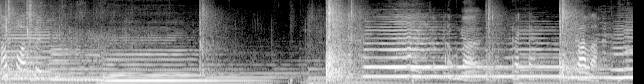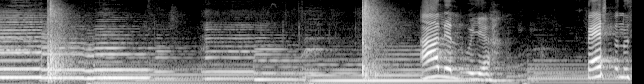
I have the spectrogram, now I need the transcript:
A foto ali. Pra cá. Pra lá. Aleluia. Festa nos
